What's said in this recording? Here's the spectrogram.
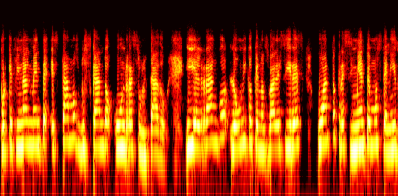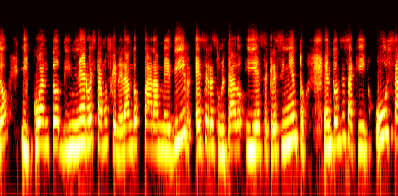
porque finalmente estamos buscando un resultado. Y el rango lo único que nos va a decir es cuánto crecimiento hemos tenido y cuánto dinero estamos generando para medir ese resultado y ese crecimiento. Entonces aquí usa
